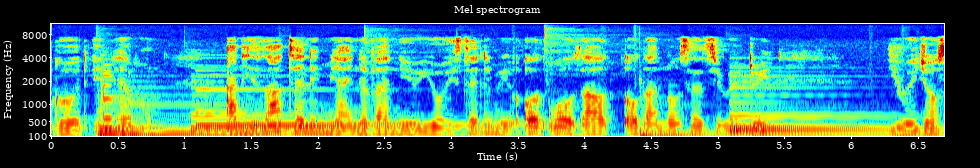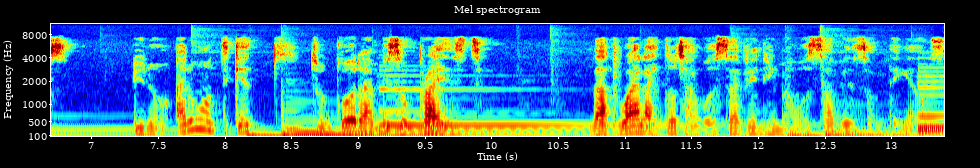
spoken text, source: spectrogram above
God in heaven and He's now telling me I never knew you. He's telling me all, what was all, all that nonsense you were doing. You were just, you know, I don't want to get to God and be surprised that while I thought I was serving Him, I was serving something else.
